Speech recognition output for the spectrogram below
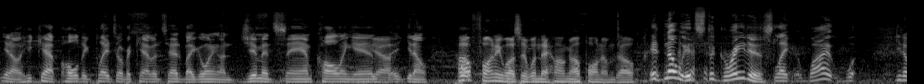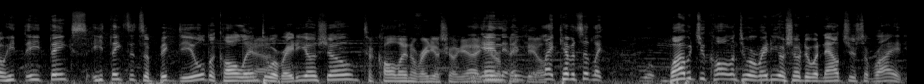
you know, he kept holding plates over Kevin's head by going on Jim and Sam calling in. Yeah. You know, How well, funny was it when they hung up on him, though? It, no, it's the greatest. Like, why? You know, he, he thinks he thinks it's a big deal to call into Yeah. a radio show. To call in a radio show, yeah, and and deal. like Kevin said, like, why would you call into a radio show to announce your sobriety?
